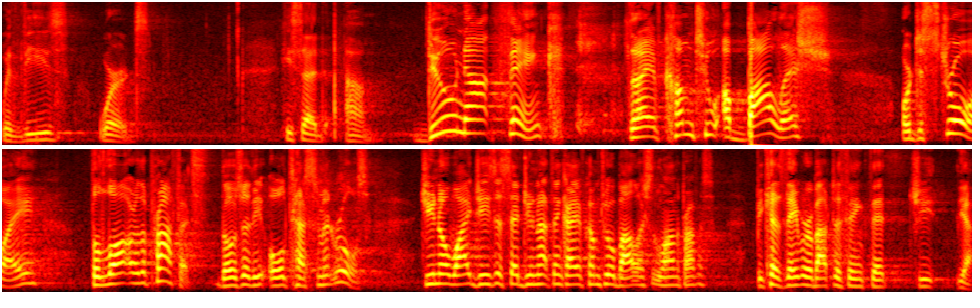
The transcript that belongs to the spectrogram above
with these words. He said, um, Do not think that I have come to abolish or destroy the law or the prophets. Those are the Old Testament rules. Do you know why Jesus said, Do not think I have come to abolish the law and the prophets? Because they were about to think that, Je- yeah,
